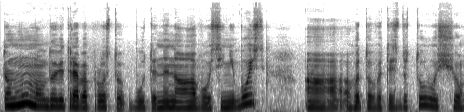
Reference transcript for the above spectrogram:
Тому Молдові треба просто бути не на авосі, ні бойсь, а готуватись до того, що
